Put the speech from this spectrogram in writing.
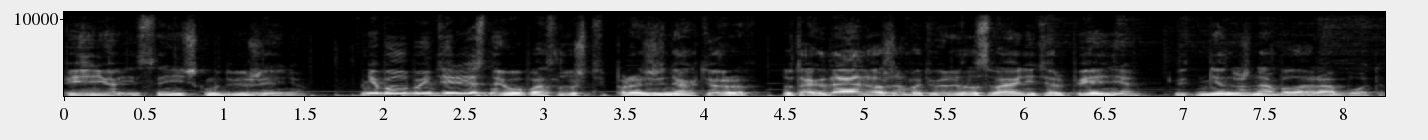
пению и сценическому движению. Мне было бы интересно его послушать про жизнь актеров, но тогда я, должно быть, выразил свое нетерпение, ведь мне нужна была работа.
